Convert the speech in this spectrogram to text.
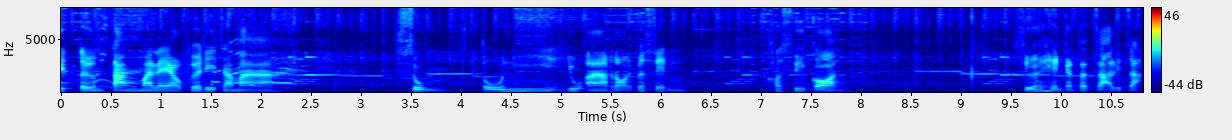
ยเติมตังมาแล้วเพื่อที่จะมา สุ่มตู้นี้ UR ร้อยเปอร์เซ็น ขอซื้อก่อน ซื้อให้เห็นกันจะจะเลยจ้ะ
